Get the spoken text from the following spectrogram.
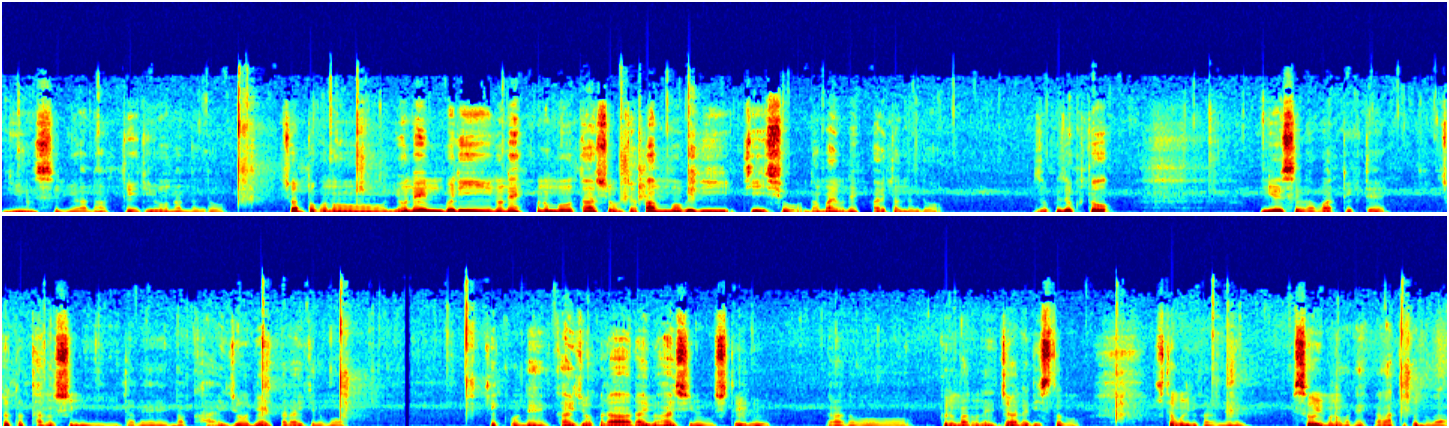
ニュースにはなっているようなんだけど、ちょっとこの4年ぶりのね、このモーターショー、ジャパンモビリティショー、名前をね、変えたんだけど、続々とニュースが上がってきて、ちょっと楽しみだね。まあ、会場には行かないけども、結構ね、会場からライブ配信をしている、あの、車のね、ジャーナリストの人もいるからね、そういうものがね、上がってくるのが、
